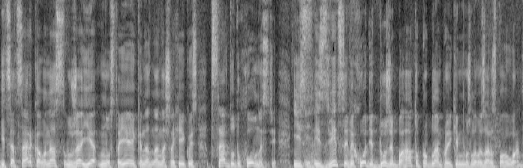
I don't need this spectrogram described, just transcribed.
І ця церква у нас вже є, ну стає яке на, на, на шляхи якоїсь псевдодуховності. І, і звідси виходить дуже багато проблем, про які ми можливо зараз поговоримо.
